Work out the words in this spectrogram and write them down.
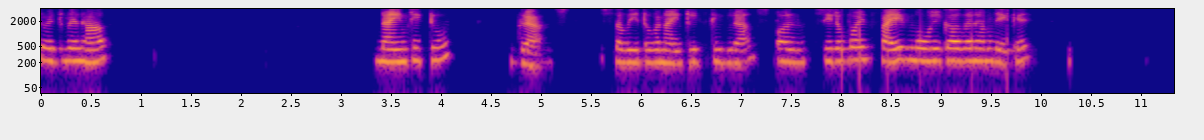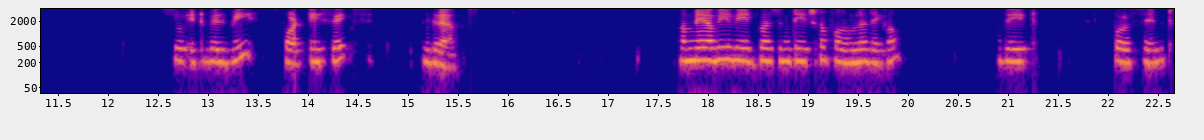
तो इट विल हैव 92 ग्राम्स इसका वेट होगा 92 ग्राम्स और 0.5 मोल का अगर हम देखें so, it will be 46 grams. हमने अभी वेट परसेंटेज का फॉर्मूला देखा। वेट परसेंट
